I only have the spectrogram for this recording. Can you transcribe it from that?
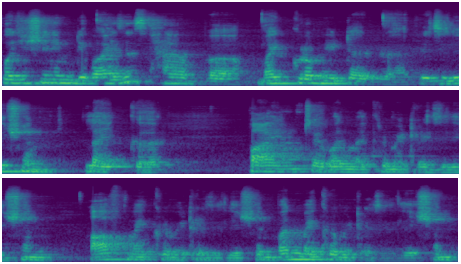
positioning devices have micrometer resolution like 0.1 micrometer resolution, half micrometer resolution, 1 micrometer resolution,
